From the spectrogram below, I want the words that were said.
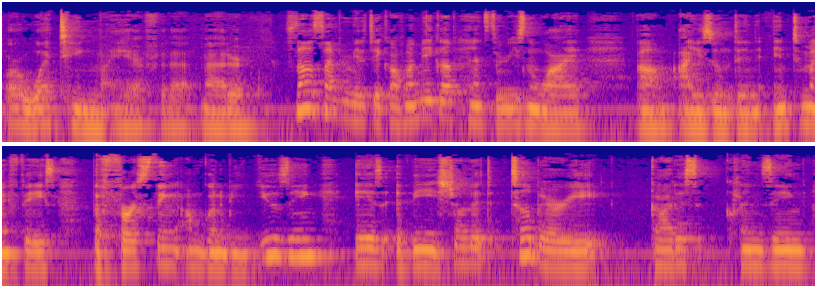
or wetting my hair for that matter. So now it's time for me to take off my makeup, hence the reason why um, I zoomed in into my face. The first thing I'm gonna be using is the Charlotte Tilbury Goddess Cleansing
